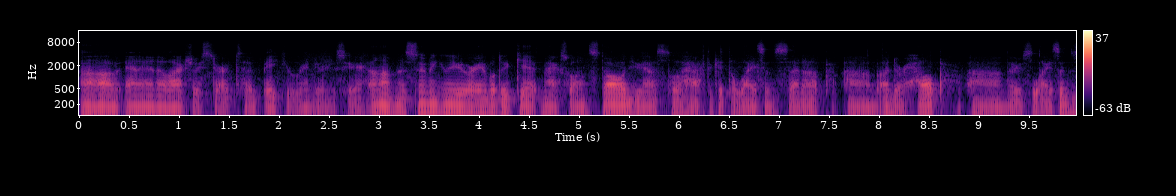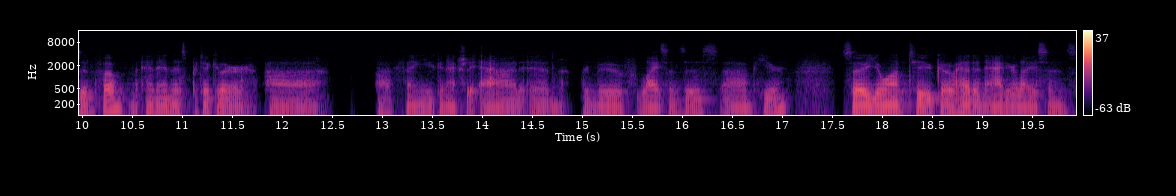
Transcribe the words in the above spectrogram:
um, and then it'll actually start to bake your renderings here. Um, assuming you are able to get Maxwell installed, you still have to get the license set up. Um, under help, um, there's license info, and in this particular uh, uh, thing, you can actually add and remove licenses um, here. So you want to go ahead and add your license.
